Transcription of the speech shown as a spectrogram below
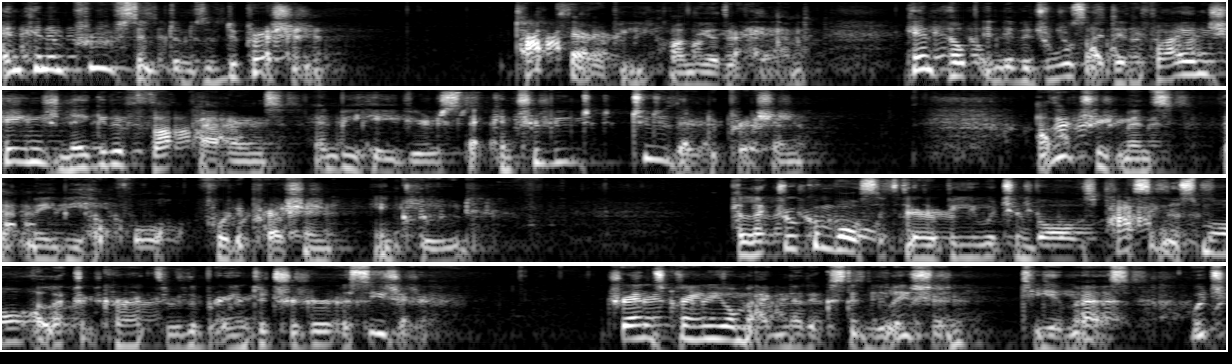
and can improve symptoms of depression. Talk therapy, on the other hand, can help individuals identify and change negative thought patterns and behaviors that contribute to their depression. Other treatments that may be helpful for depression include electroconvulsive therapy, which involves passing a small electric current through the brain to trigger a seizure. Transcranial magnetic stimulation, TMS, which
